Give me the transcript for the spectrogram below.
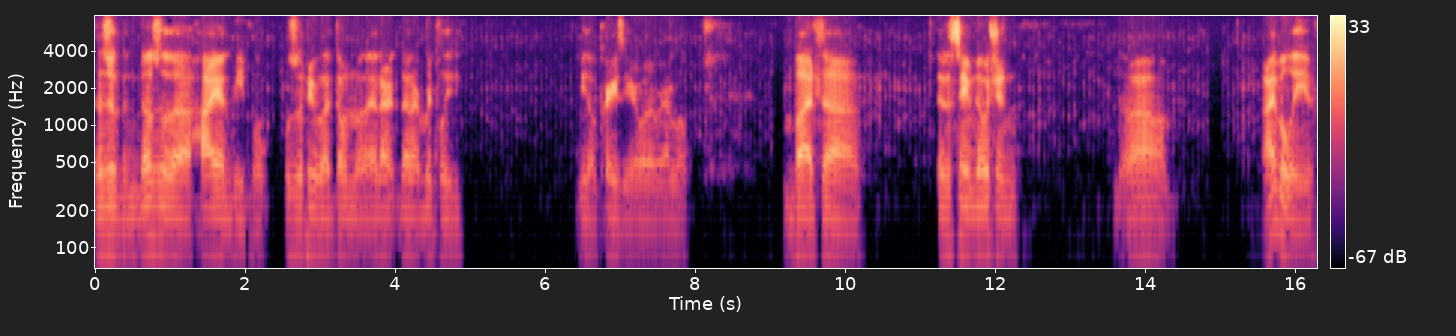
Those are the those are the high end people. Those are the people that don't know that aren't that are mentally, you know, crazy or whatever. I don't know. But uh, the same notion, um, I believe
